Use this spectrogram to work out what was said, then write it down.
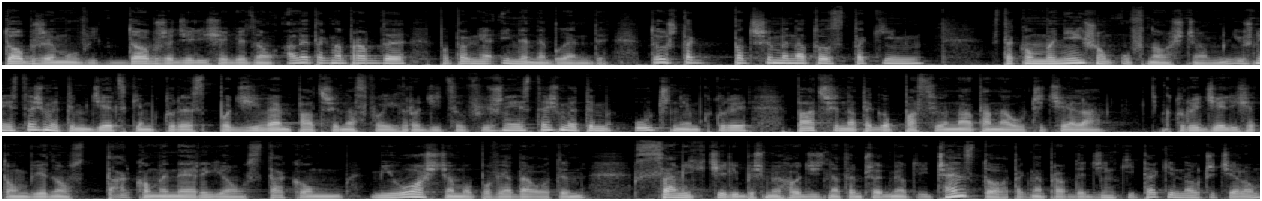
dobrze mówi, dobrze dzieli się wiedzą, ale tak naprawdę popełnia inne błędy. To już tak patrzymy na to z takim z taką mniejszą ufnością. Już nie jesteśmy tym dzieckiem, które z podziwem patrzy na swoich rodziców. Już nie jesteśmy tym uczniem, który patrzy na tego pasjonata nauczyciela, który dzieli się tą wiedzą z taką energią, z taką miłością opowiada o tym. Sami chcielibyśmy chodzić na ten przedmiot i często tak naprawdę dzięki takim nauczycielom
